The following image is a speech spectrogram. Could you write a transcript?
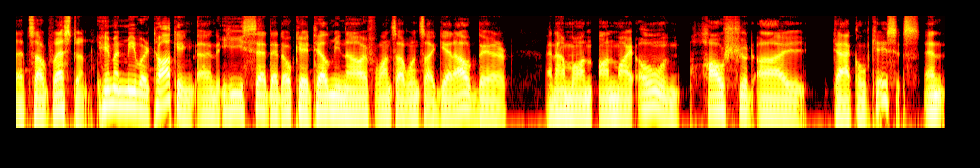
at Southwestern. Him and me were talking, and he said that, okay, tell me now if once I once I get out there and I'm on on my own, how should I tackle cases? And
